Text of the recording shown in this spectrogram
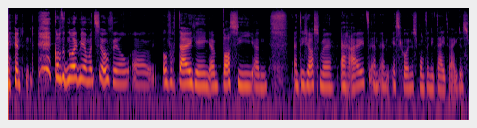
komt het nooit meer met zoveel uh, overtuiging en passie en enthousiasme eruit. En, en is gewoon de spontaniteit weg. Dus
